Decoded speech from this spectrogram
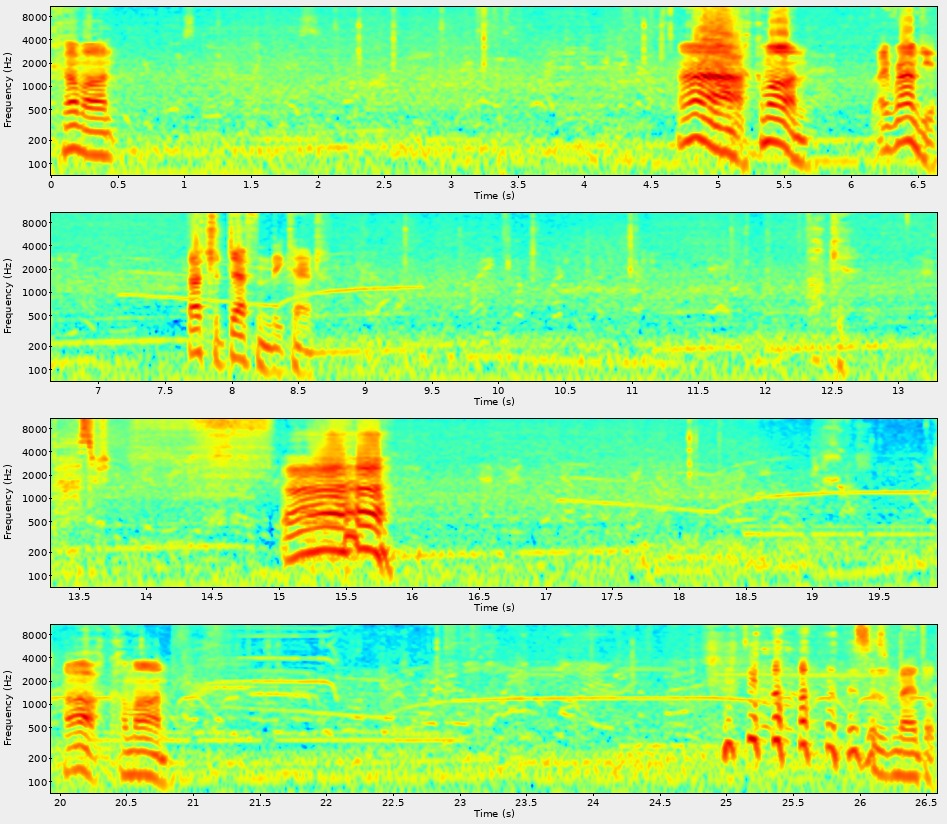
Come on. Ah, come on. I rammed you. That should definitely count. Fuck. Bastard. Ah! Oh, come on. this is mental.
